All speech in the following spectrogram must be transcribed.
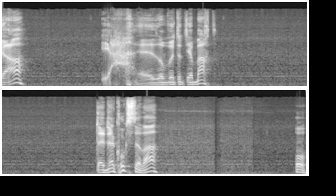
Ja? Ja, äh, so wird es gemacht. Da, da guckst du, wa? Oh.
